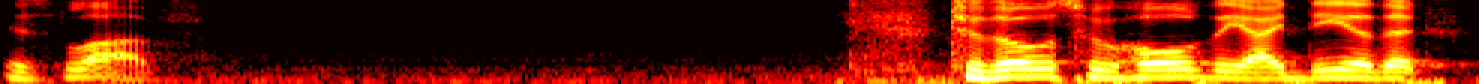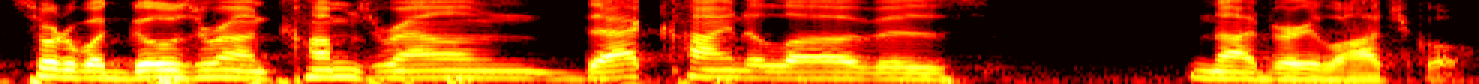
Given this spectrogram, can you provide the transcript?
is love to those who hold the idea that sort of what goes around comes around, that kind of love is not very logical.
